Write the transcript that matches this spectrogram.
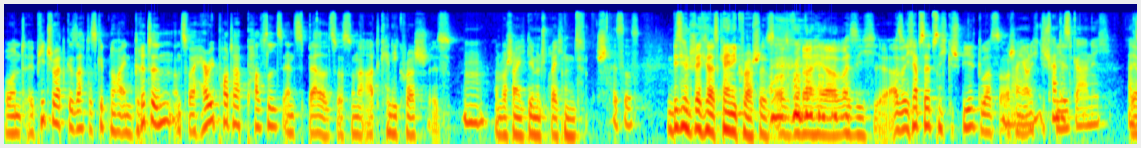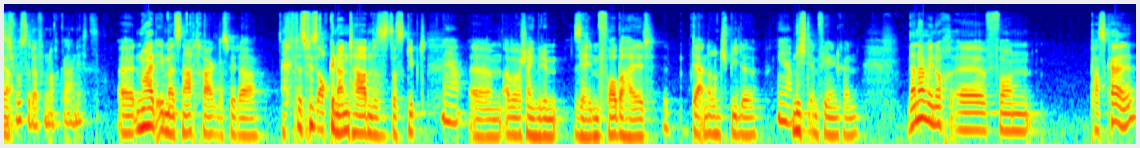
Und äh, Pichu hat gesagt, es gibt noch einen dritten, und zwar Harry Potter Puzzles and Spells, was so eine Art Candy Crush ist. Mhm. Und wahrscheinlich dementsprechend. Scheiße. Ein bisschen schlechter als Candy Crush ist. Also von daher weiß ich. Äh, also ich habe selbst nicht gespielt, du hast es wahrscheinlich auch nicht gespielt. Ich kannte es gar nicht. Also ja. ich wusste davon noch gar nichts. Äh, nur halt eben als Nachtrag, dass wir da dass wir es auch genannt haben, dass es das gibt. Ja. Ähm, aber wahrscheinlich mit demselben Vorbehalt der anderen Spiele ja. nicht empfehlen können. Dann haben wir noch äh, von Pascal,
